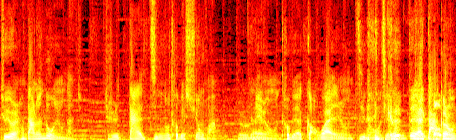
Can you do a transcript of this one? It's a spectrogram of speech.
就有点像大乱斗那种感觉，就是大家技能都特别喧哗，就是那种特别搞怪的那种技能，我觉得对还打各种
